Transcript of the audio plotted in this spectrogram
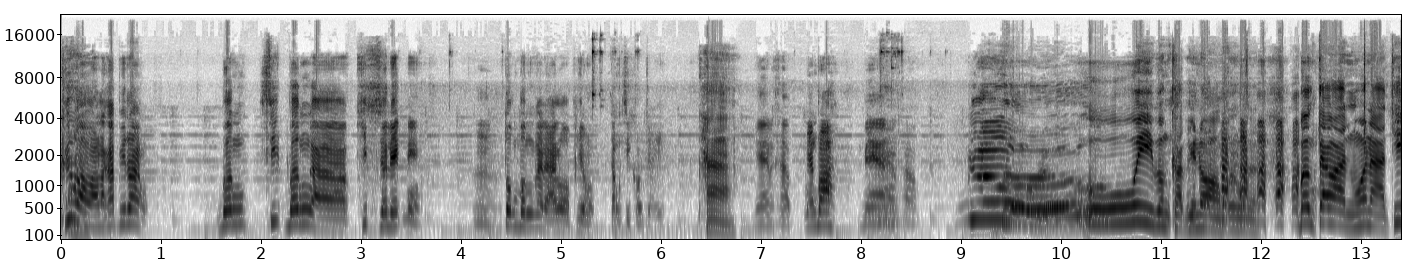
คือว่าเอาละครับพี่น้องเบิ้งซิเบิ้งอ่าคลิปเสือเล็กนี่อืมต้องเบิ้งกันหลายรอบเพียงต้องสิเข้าใจค่ะ แมนครับแม่นป่ะแมนครับ โอ้ยเบิ่งครับพี่น้องเบิ่งเบิ่งเบิ่งแต่ว่าหัวหน้าที่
